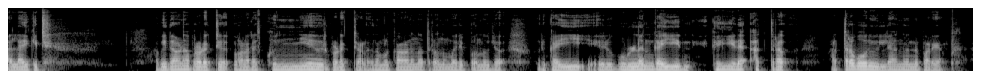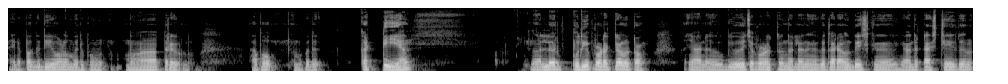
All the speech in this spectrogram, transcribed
ഐ ലൈക്ക് ഇറ്റ്. അപ്പോൾ ഇതാണ് ആ പ്രൊഡക്റ്റ്. വളരെ കുഞ്ഞിയ ഒരു പ്രൊഡക്റ്റാണ്. നമ്മൾ കാണുന്ന അത്ര ഒന്നും വലിപ്പമൊന്നുമില്ല. ഒരു കൈ ഒരു ഉള്ളൻ കൈ കൈയുടെ അത്ര അത്ര പോലും ഇല്ല എന്ന് തന്നെ പറയാം. അതിന്റെ പകുതിയോളം വലിപ്പം മാത്രമേ ഉള്ളൂ. അപ്പോൾ നമുക്കത് കട്ട് ചെയ്യാം. നല്ലൊരു പുതിയ പ്രൊഡക്റ്റാണ് കേട്ടോ. ഞാൻ ഉപയോഗിച്ച പ്രോഡക്റ്റ് ഒന്നുമല്ല നിങ്ങൾക്ക് തരാൻ ഉദ്ദേശിക്കുന്നത്. ഞാൻ ഇത് ടെസ്റ്റ് ചെയ്ത്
